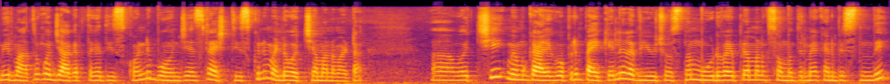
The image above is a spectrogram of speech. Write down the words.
మీరు మాత్రం కొంచెం జాగ్రత్తగా తీసుకోండి. భోజనం చేసి రెస్ట్ తీసుకుని మళ్ళీ వచ్చామన్నమాట. వచ్చి మేము గాలిగోపురం పైకి వెళ్ళి ఇలా వ్యూ చూస్తున్నాం. మూడు వైపులా మనకు సముద్రమే కనిపిస్తుంది.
